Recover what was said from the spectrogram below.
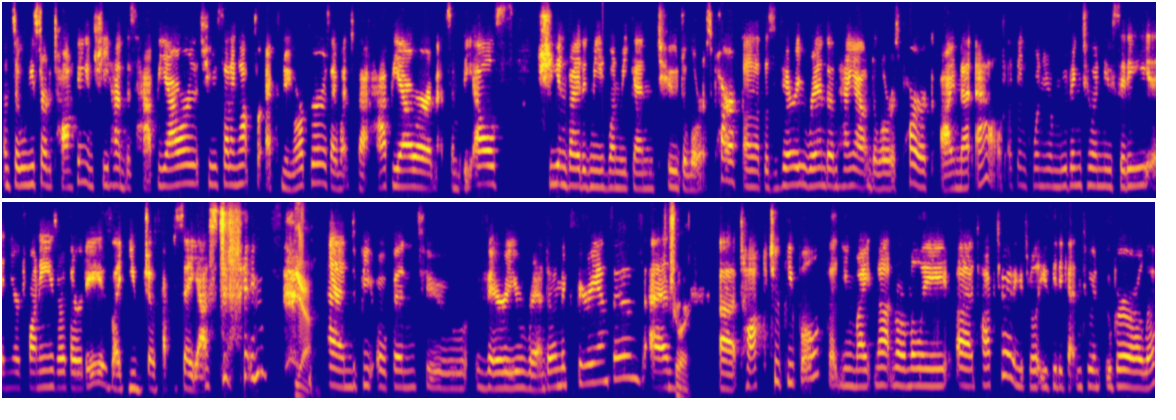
and so we started talking, and she had this happy hour that she was setting up for ex New Yorkers. I went to that happy hour. I met somebody else. she invited me one weekend to Dolores Park. And at this very random hangout in Dolores Park, I met Al. I think when you're moving to a new city in your 20s or 30s, like you just have to say yes to things. Yeah. and be open to very random experiences. And sure uh, talk to people that you might not normally uh, talk to. I think it's really easy to get into an Uber or a Lyft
